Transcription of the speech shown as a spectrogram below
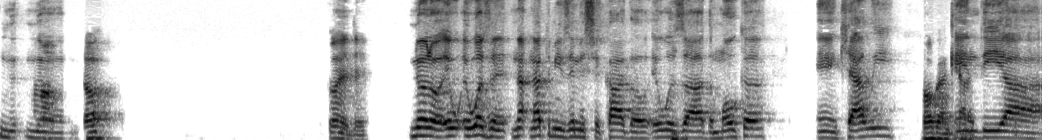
No. Um, no? Go ahead, Dave. No, no, it, it wasn't not, not the museum in Chicago. It was uh, the MoCA in Cali, MoCA in Cali. and the uh,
